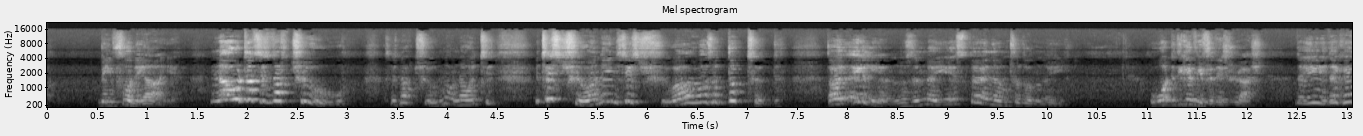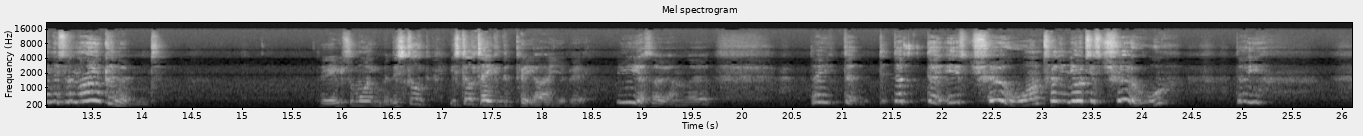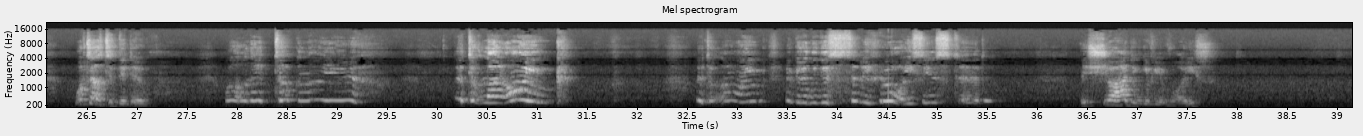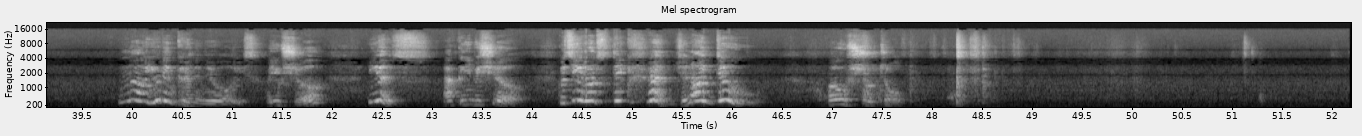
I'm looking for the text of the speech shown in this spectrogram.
being funny, aren't you? No, that is not true. It is not true. No, no, it is, it is true. I mean, it is true. I was abducted by aliens, and they experimented on me. What did they give you for this rash? They, they gave me some ointment. They gave you some ointment. They still, you're still taking the pee, aren't you, babe? Yes, I am. They, they, they. Telling you, it is true. They, what else did they do? Well, they took my, they took my oink. They took my oink and gave me this silly voice instead. Are you sure I didn't give you a voice? No, you didn't give me a voice. Are you sure? Yes. How can you be sure? Because you don't speak French, and I do. Oh, shut up.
